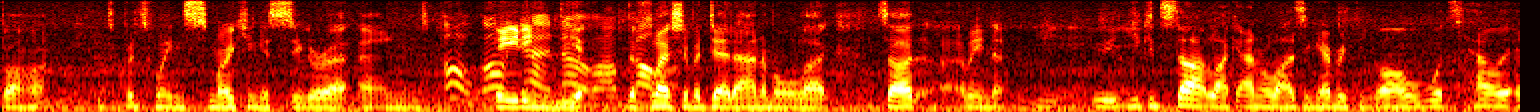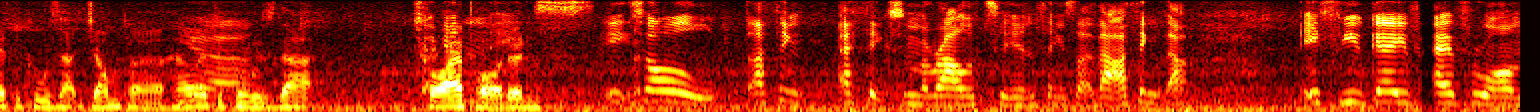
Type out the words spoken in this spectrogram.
behind, between smoking a cigarette and Oh, God, eating yeah, no, the, the flesh of a dead animal. Like, so I, I mean, you, you could start like analyzing everything. Oh, what's how ethical is that jumper? How Yeah. ethical is that But again, tripod? And it's, it's all I think ethics and morality and things like that. I think that if you gave everyone,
